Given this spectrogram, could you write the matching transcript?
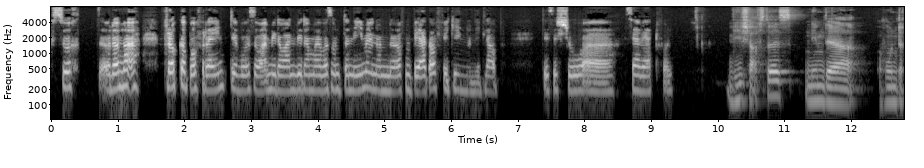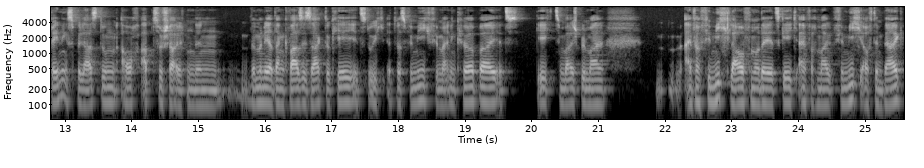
sucht oder man fragt ein paar Freunde, die so mit einem wieder mal was unternehmen und auf den Berg aufgehen und ich glaube, das ist schon äh, sehr wertvoll. Wie schaffst du es, neben der hohen Trainingsbelastung auch abzuschalten? Denn wenn man ja dann quasi sagt, okay, jetzt tue ich etwas für mich, für meinen Körper, jetzt gehe ich zum Beispiel mal einfach für mich laufen oder jetzt gehe ich einfach mal für mich auf den Berg.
